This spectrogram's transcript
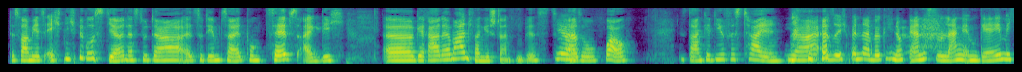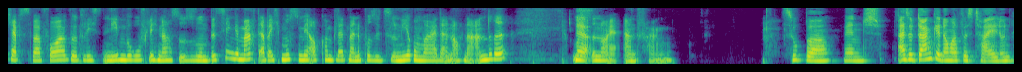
Das war mir jetzt echt nicht bewusst, ja, dass du da äh, zu dem Zeitpunkt selbst eigentlich äh, gerade am Anfang gestanden bist. Ja. Also, wow. Danke dir fürs Teilen. Ja, also ich bin da wirklich noch gar nicht so lange im Game. Ich habe es zwar vorher wirklich nebenberuflich noch so, so ein bisschen gemacht, aber ich musste mir auch komplett, meine Positionierung war ja dann auch eine andere, musste ja. neu anfangen. Super, Mensch. Also danke nochmal fürs Teilen. Und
